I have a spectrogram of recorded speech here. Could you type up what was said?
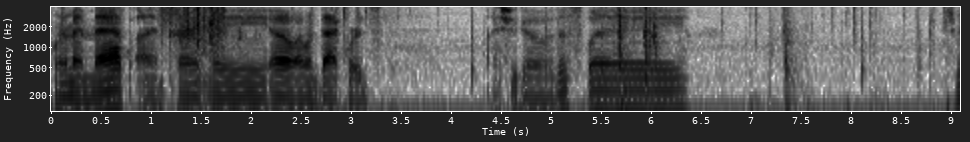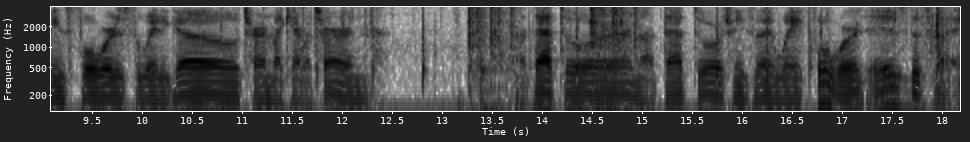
According to my map, I am currently... Oh, I went backwards. I should go this way which means forward is the way to go. Turn my camera, turn. Not that door, not that door, which means the only way forward is this way.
